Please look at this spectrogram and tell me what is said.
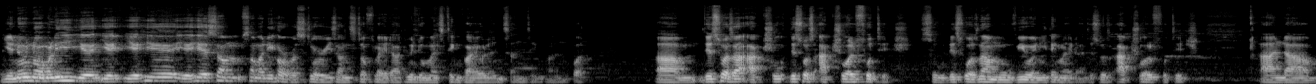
you know, normally you, you, you hear you hear some some of the horror stories and stuff like that with domestic violence and things, man. But Um, this was actual this was actual footage. So this was not a movie or anything like that. This was actual footage, and um,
